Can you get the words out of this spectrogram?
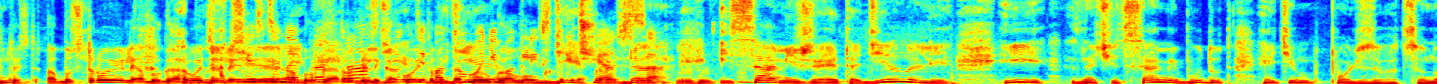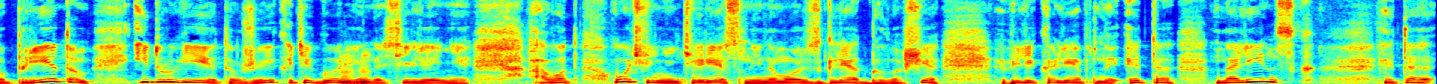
ну, То есть обустроили, облагородили, Общественное облагородили какой-то где потом они могли встречаться. Да, и сами же это делали, и, значит, сами будут этим пользоваться. Но при этом и другие тоже, и категории населения. А вот очень интересный, на мой взгляд, был вообще великолепный. Это Налинск, это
